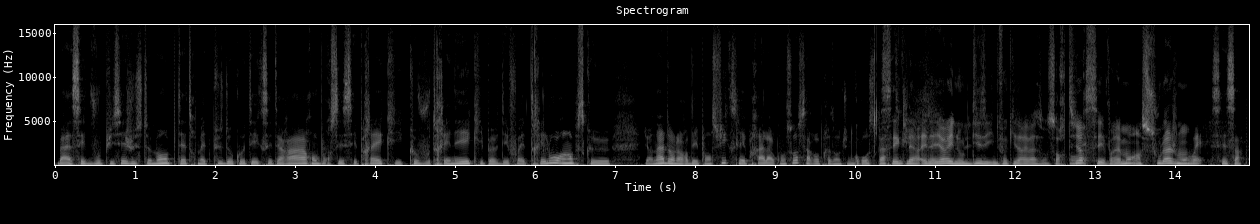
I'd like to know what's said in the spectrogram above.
bah, c'est que vous puissiez justement peut-être mettre plus de côté, etc., rembourser ces prêts qui, que vous traînez, qui peuvent des fois être très lourds, hein, parce qu'il y en a dans leurs dépenses fixes, les prêts à la conso, ça reprend une grosse partie. C'est clair. Et d'ailleurs, ils nous le disent, et une fois qu'ils arrivent à s'en sortir, Ouais. c'est vraiment un soulagement. Ouais, c'est ça.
